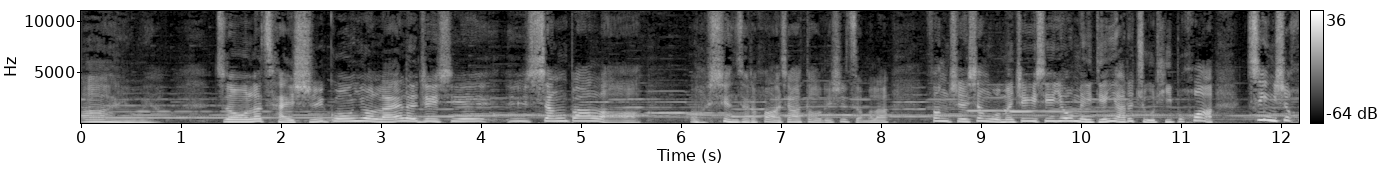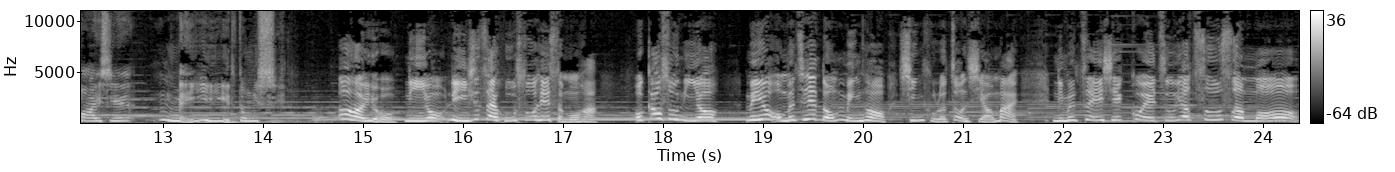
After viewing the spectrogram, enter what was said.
哎呦喂呀，走了采石工，又来了这些乡巴佬。哦，现在的画家到底是怎么了？放着像我们这一些优美典雅的主题不画，尽是画一些。没意义的东西。哎呦，你哦，你是在胡说些什么哈？我告诉你哦，没有我们这些农民哦，辛苦了种小麦，你们这一些贵族要吃什么？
